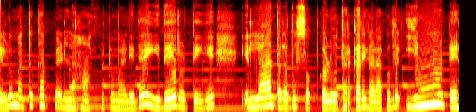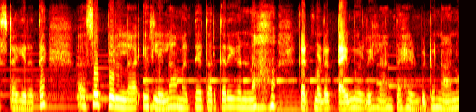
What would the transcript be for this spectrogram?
ಎಳ್ಳು ಮತ್ತು ಕಪ್ಪೆಳ್ಳನ್ನ ಹಾಕಿಬಿಟ್ಟು ಮಾಡಿದೆ. ಇದೇ ರೊಟ್ಟಿಗೆ ಎಲ್ಲ ಥರದ್ದು ಸೊಪ್ಪುಗಳು, ತರಕಾರಿಗಳು ಹಾಕಿದ್ರೆ ಇನ್ನೂ ಟೇಸ್ಟಾಗಿರುತ್ತೆ ಸೊಪ್ಪಿಲ್ಲ, ಇರಲಿಲ್ಲ, ಮತ್ತು ತರಕಾರಿಗಳನ್ನ ಕಟ್ ಮಾಡೋಕ್ಕೆ ಟೈಮ್ ಇರಲಿಲ್ಲ ಅಂತ ಹೇಳಿಬಿಟ್ಟು ನಾನು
